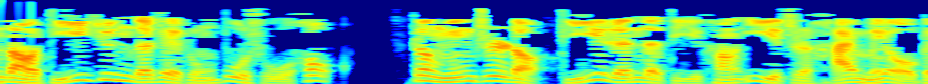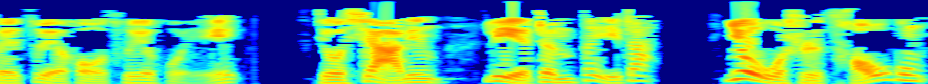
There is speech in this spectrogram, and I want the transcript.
到敌军的这种部署后，邓明知道敌人的抵抗意志还没有被最后摧毁，就下令列阵备战。又是曹公。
